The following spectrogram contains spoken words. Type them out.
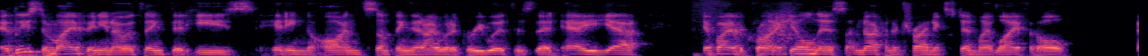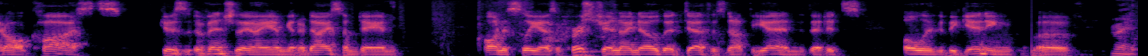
At least in my opinion, I would think that he's hitting on something that I would agree with is that, hey, yeah, if I have a chronic illness, I'm not going to try and extend my life at all at all costs because eventually I am going to die someday. And honestly, as a Christian, I know that death is not the end, that it's only the beginning of right.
